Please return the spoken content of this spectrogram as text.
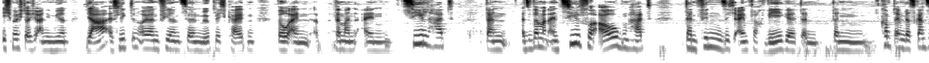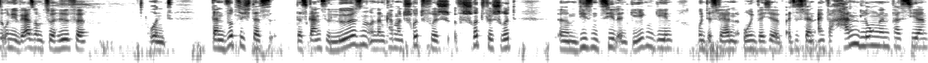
ich möchte euch animieren, ja, es liegt in euren finanziellen Möglichkeiten, ein, wenn man ein Ziel hat, dann, also wenn man ein Ziel vor Augen hat, dann finden sich einfach Wege, dann, dann kommt einem das ganze Universum zur Hilfe und dann wird sich das, das Ganze lösen und dann kann man Schritt für Schritt, für Schritt ähm, diesem Ziel entgegengehen und es werden irgendwelche, also es werden einfach Handlungen passieren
